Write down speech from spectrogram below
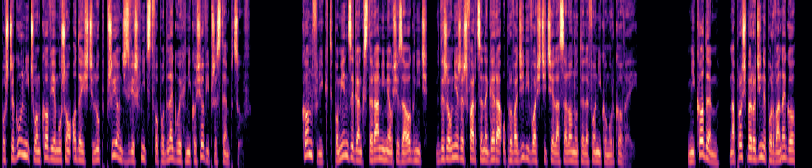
poszczególni członkowie muszą odejść lub przyjąć zwierzchnictwo podległych Nikosiowi przestępców. Konflikt pomiędzy gangsterami miał się zaognić, gdy żołnierze Schwarzeneggera uprowadzili właściciela salonu telefonii komórkowej. Nikodem, na prośbę rodziny porwanego,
